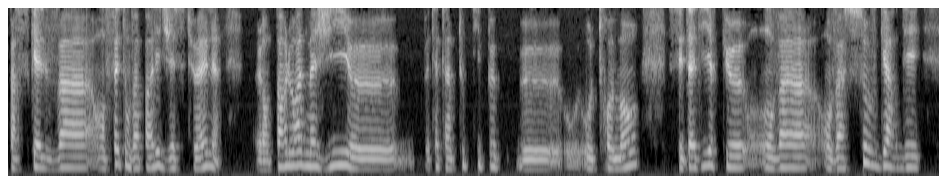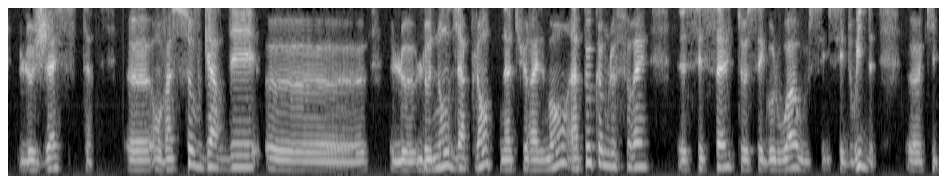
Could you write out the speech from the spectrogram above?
parce qu'elle va, en fait, on va parler de gestuelle, alors, on parlera de magie euh, peut-être un tout petit peu euh, autrement, c'est-à-dire que on va on va sauvegarder le geste on va sauvegarder le, le, nom de la plante naturellement, un peu comme le feraient ces Celtes, ces Gaulois ou ces, druides qui,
